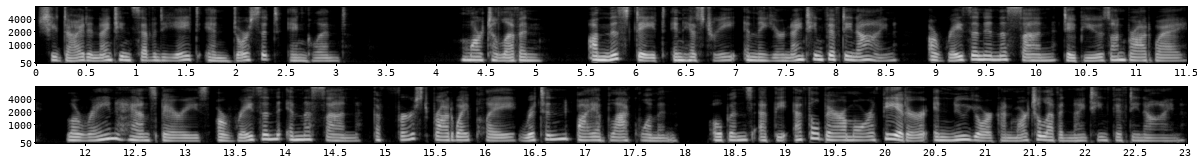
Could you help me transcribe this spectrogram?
She died in 1978 in Dorset, England. March 11. On this date in history, in the year 1959, A Raisin in the Sun debuts on Broadway. Lorraine Hansberry's A Raisin in the Sun, the first Broadway play written by a black woman, opens at the Ethel Barrymore Theater in New York on March 11, 1959.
